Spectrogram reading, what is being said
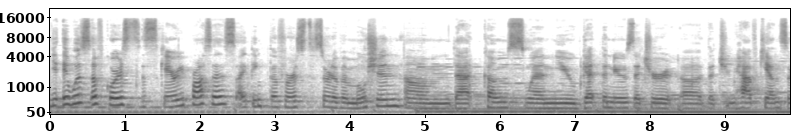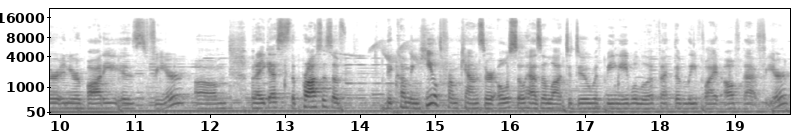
It was, of course, a scary process. I think the first sort of emotion um, that comes when you get the news that you're uh, that you have cancer in your body is fear. Um, but I guess the process of becoming healed from cancer also has a lot to do with being able to effectively fight off that fear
